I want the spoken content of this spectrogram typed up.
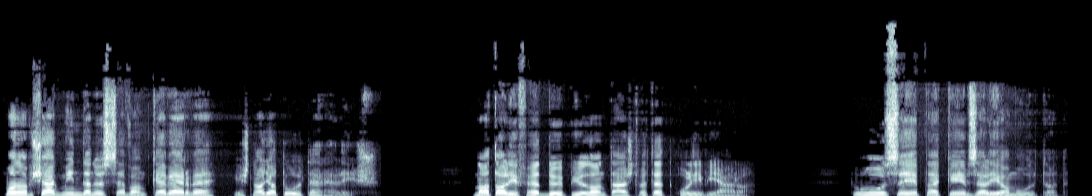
Manapság minden össze van keverve, és nagy a túlterhelés. Natali feddő pillantást vetett Oliviára. Túl szépnek képzeli a múltat.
